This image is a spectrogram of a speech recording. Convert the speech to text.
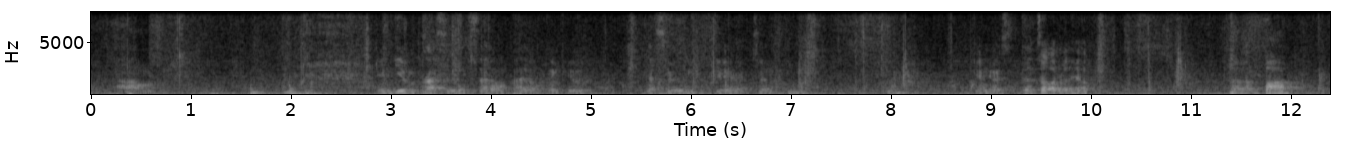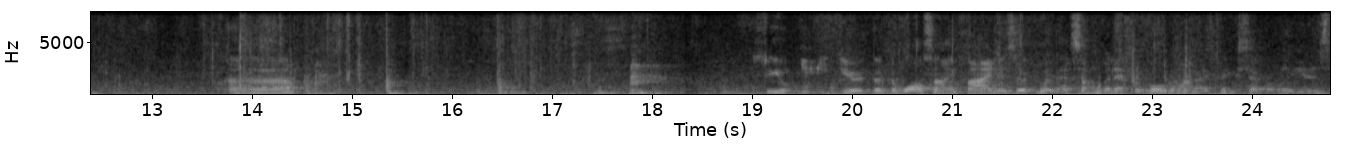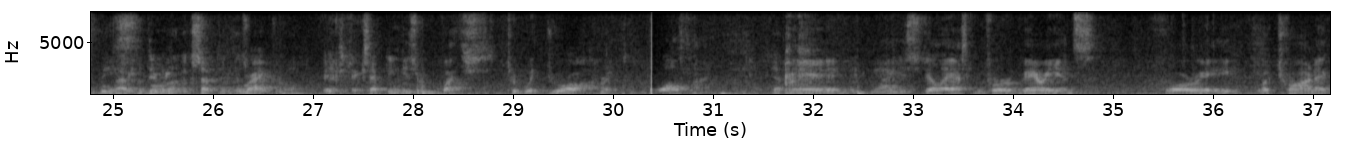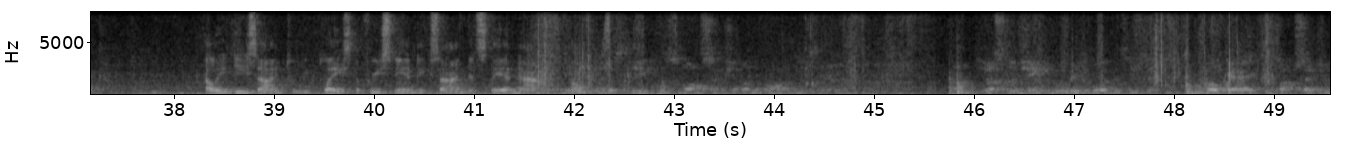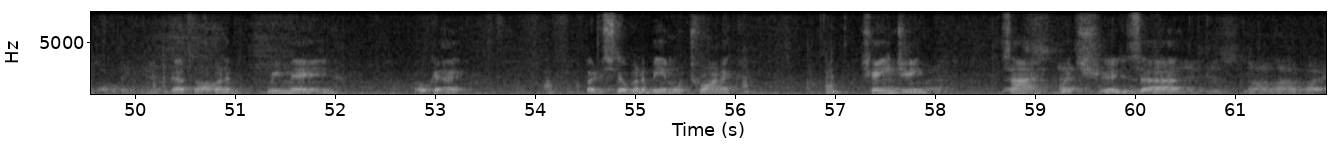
And given precedence, I don't, I don't think it would necessarily be fair to anyways, that's all I really have. Uh, Bob? Uh, So you, you- you're, the, the wall sign fine is, a- well, that's something we're gonna have to vote on, I think, separately, is the... We'll have to the vote re- on accepting this Right. withdrawal. ex- Accepting his request to withdraw Correct. the wall sign. Yep. And now you're still asking for a variance for a electronic LED sign to replace the freestanding sign that's there now, no? That is the small section on the bottom that's there. Um, Just the changeable reader board that's existing. Okay. The top section's all taken care of. That's all gonna remain, okay. But it's still gonna be an electronic changing sign, which is, uh, not allowed by,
